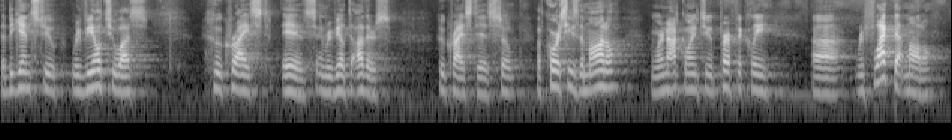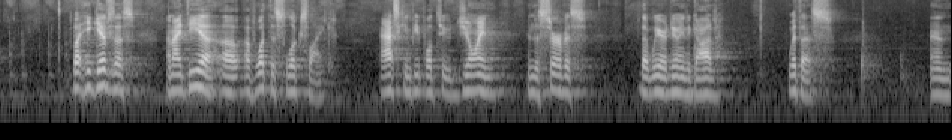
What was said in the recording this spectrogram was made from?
that begins to reveal to us who Christ is and reveal to others who Christ is. So, of course, he's the model, and we're not going to perfectly uh, reflect that model, but he gives us an idea of, of what this looks like, asking people to join in the service that we are doing to God with us. And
